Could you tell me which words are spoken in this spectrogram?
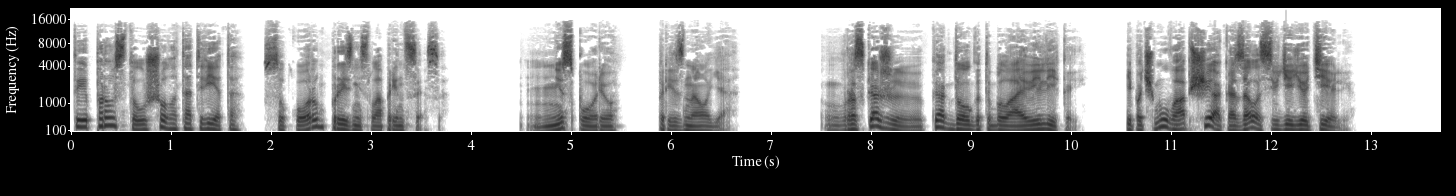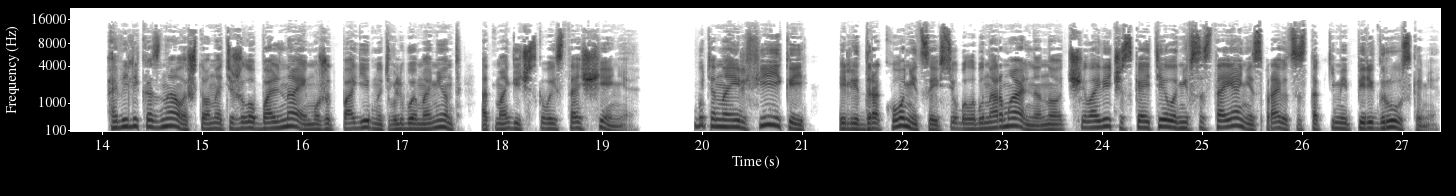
Ты просто ушел от ответа, с укором произнесла принцесса. «Не спорю», — признал я. «Расскажи, как долго ты была Великой? И почему вообще оказалась в ее теле?» А Велика знала, что она тяжело больна и может погибнуть в любой момент от магического истощения. Будь она эльфийкой или драконицей, все было бы нормально, но человеческое тело не в состоянии справиться с такими перегрузками.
